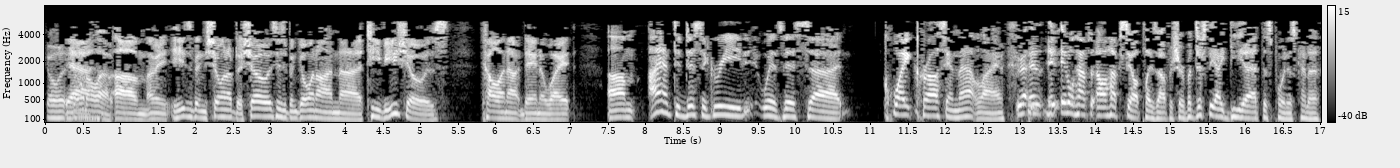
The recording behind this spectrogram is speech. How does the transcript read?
going, Yeah. going all out. Um, I mean, he's been showing up to shows. He's been going on uh, TV shows, calling out Dana White. Um, I have to disagree with this. Uh, quite crossing that line. Yeah, and it, it'll have to. I'll have to see how it plays out for sure. But just the idea at this point is kind of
